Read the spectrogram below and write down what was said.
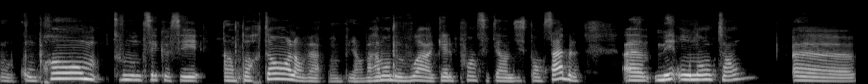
le comprend, tout le monde sait que c'est important, là, on, va, vient vraiment de voir à quel point c'était indispensable, euh, mais on entend euh,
